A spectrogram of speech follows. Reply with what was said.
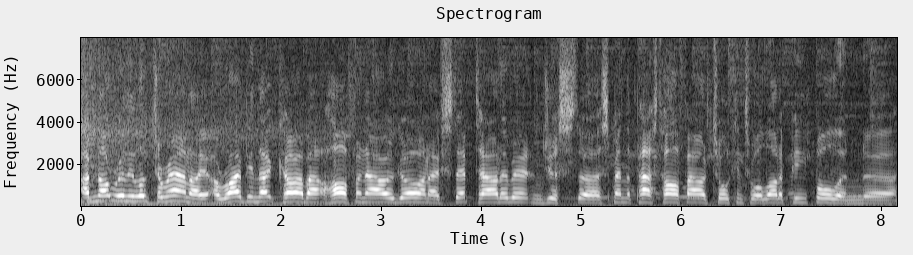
I've not really looked around. I arrived in that car about half an hour ago and I've stepped out of it and just uh, spent the past half hour talking to a lot of people and uh,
